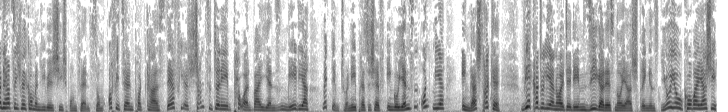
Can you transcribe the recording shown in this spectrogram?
und herzlich willkommen, liebe Skisprungfans, zum offiziellen Podcast der Vier-Schanzentournee powered by Jensen Media mit dem Tourneepressechef Ingo Jensen und mir, Inga Stracke. Wir gratulieren heute dem Sieger des Neujahrsspringens, Jojo Kobayashi,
